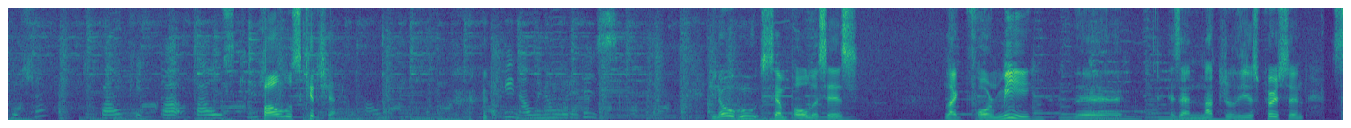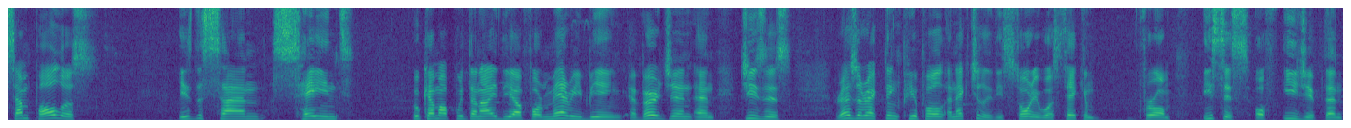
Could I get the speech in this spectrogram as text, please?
Kirche? Paul, pa, Paul's Kirche? Paulus Kirche. Okay, now we know what it is. You know who St. Paulus is? Like for me, the, as a not religious person, St. Paulus is the son saint who came up with an idea for Mary being a virgin and Jesus resurrecting people. And actually, this story was taken from Isis of Egypt and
